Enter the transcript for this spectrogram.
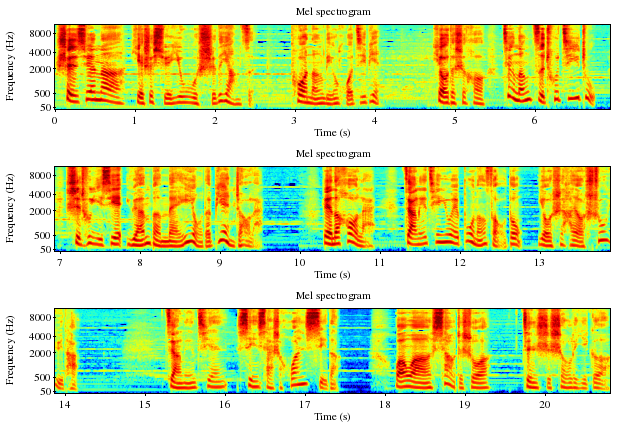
沈轩呢，也是学艺务实的样子，颇能灵活机变，有的时候竟能自出机杼，使出一些原本没有的变招来。练到后来，蒋灵谦因为不能走动，有时还要疏于他。蒋灵谦心下是欢喜的，往往笑着说：“真是收了一个。”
